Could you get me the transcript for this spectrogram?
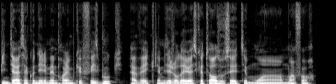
Pinterest a connu les mêmes problèmes que Facebook avec la mise à jour d'iOS 14 ou ça a été moins, moins fort?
